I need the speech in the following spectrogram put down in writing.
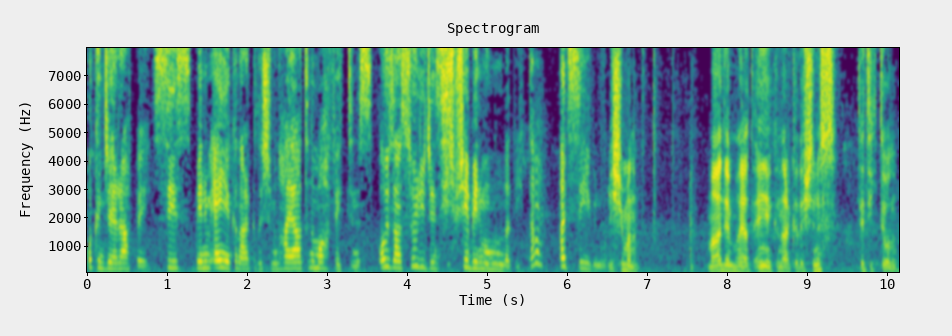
Bakın Cerrah Bey, siz benim en yakın arkadaşımın hayatını mahvettiniz. O yüzden söyleyeceğiniz hiçbir şey benim umurumda değil, tamam? Hadi size iyi günler. Yeşim Hanım, madem hayat en yakın arkadaşınız, tetikte olun.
